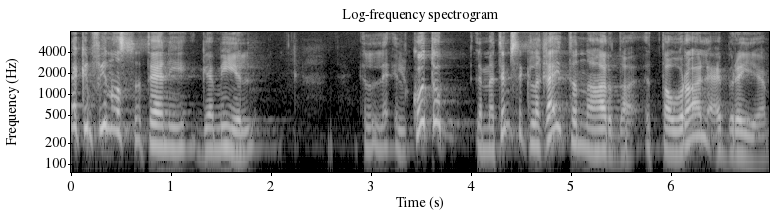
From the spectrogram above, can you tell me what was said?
لكن في نص تاني جميل. الكتب لما تمسك لغاية النهارده التوراة العبرية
